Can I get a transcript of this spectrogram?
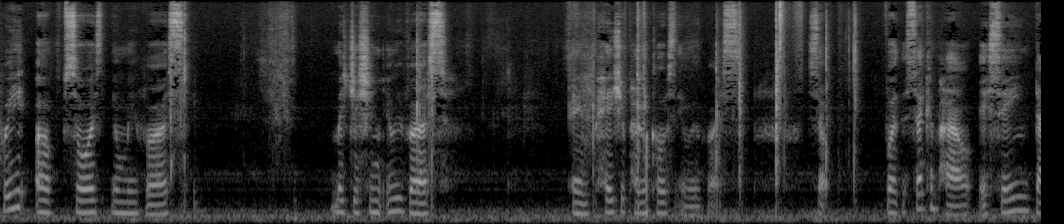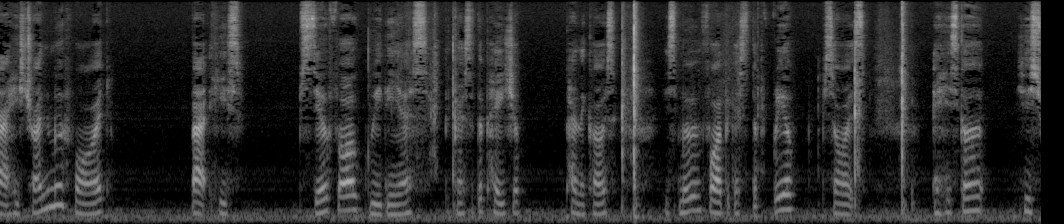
Three of Swords in reverse, Magician in reverse, and Page of Pentacles in reverse. So, for the second pile, it's saying that he's trying to move forward, but he's still full of greediness because of the Page of Pentacles. He's moving forward because of the Three of Swords, and he's going. He's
